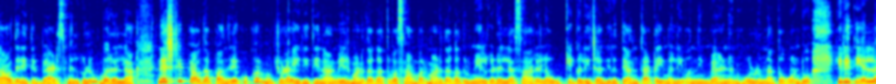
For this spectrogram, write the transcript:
ಯಾವುದೇ ರೀತಿ ಬ್ಯಾಡ್ ಸ್ಮೆಲ್ಗಳು ಬರಲ್ಲ. ನೆಕ್ಸ್ಟ್ ಟಿಪ್ ಯಾವುದಪ್ಪ ಅಂದರೆ ಕುಕ್ಕರ್ ಮುಚ್ಚುಳ ಈ ರೀತಿ ನಾನ್ ವೆಜ್ ಮಾಡಿದಾಗ ಅಥವಾ ಸಾಂಬಾರು ಮಾಡಿದಾಗ ಅದ್ರ ಮೇಲ್ಗಡೆ ಎಲ್ಲ ಸಾರೆಲ್ಲ ಉಕ್ಕಿ ಗಲೀಜಾಗಿರುತ್ತೆ ಅಂಥ ಟೈಮಲ್ಲಿ ಒಂದು ನಿಂಬೆಹಣ್ಣು ಹೋಳನ್ನು ತೊಗೊಂಡು ಈ ರೀತಿ ಎಲ್ಲ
